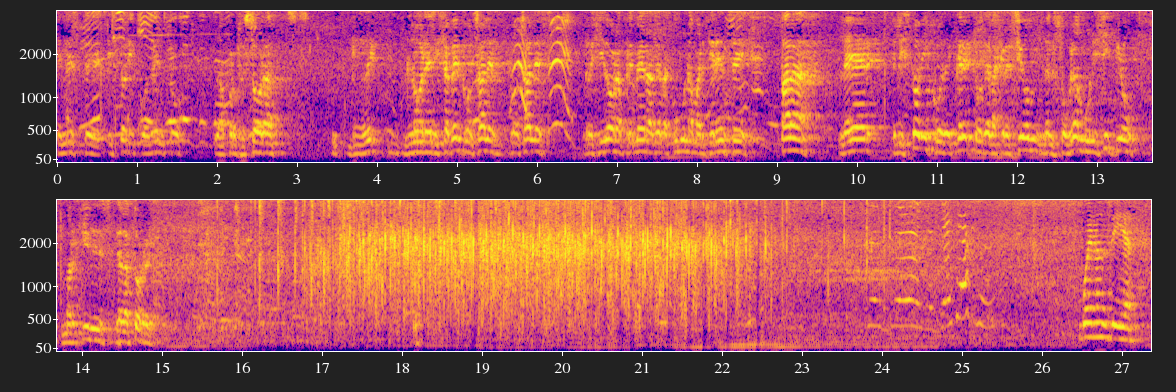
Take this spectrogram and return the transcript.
en este histórico evento la profesora Gloria Elizabeth González, González, regidora primera de la Comuna Martinense, para leer el histórico decreto de la creación de nuestro gran municipio Martínez de la Torre. Buenos días.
